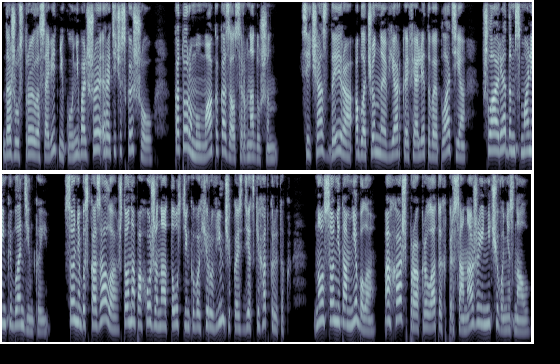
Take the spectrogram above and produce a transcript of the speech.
Даже устроила советнику небольшое эротическое шоу, которому маг оказался равнодушен. Сейчас Дейра, облаченная в яркое фиолетовое платье, шла рядом с маленькой блондинкой. Соня бы сказала, что она похожа на толстенького херувимчика с детских открыток. Но Сони там не было, а Хаш про крылатых персонажей ничего не знал.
